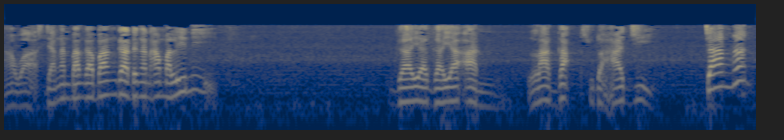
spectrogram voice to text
Awas, jangan bangga-bangga dengan amal ini. Gaya-gayaan, lagak sudah haji. Jangan.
